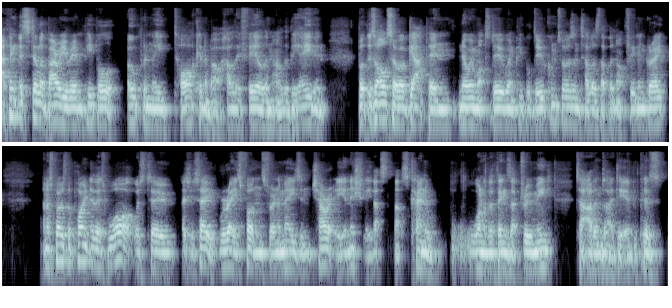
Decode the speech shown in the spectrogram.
I think there's still a barrier in people openly talking about how they feel and how they're behaving. But there's also a gap in knowing what to do when people do come to us and tell us that they're not feeling great. And I suppose the point of this walk was to, as you say, raise funds for an amazing charity. Initially, that's that's kind of one of the things that drew me to Adam's idea because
